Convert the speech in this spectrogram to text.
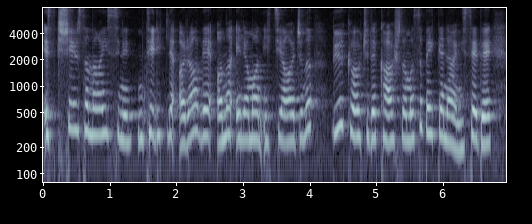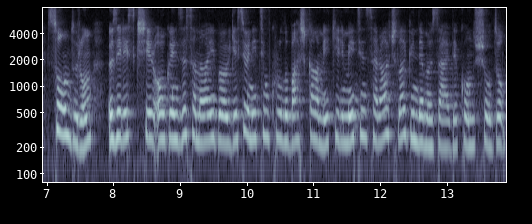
Eskişehir sanayisinin nitelikli ara ve ana eleman ihtiyacını büyük ölçüde karşılaması beklenen lisede son durum Özel Eskişehir Organize Sanayi Bölgesi Yönetim Kurulu Başkan Vekili Metin Saraç'la gündem özelde konuşuldu.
